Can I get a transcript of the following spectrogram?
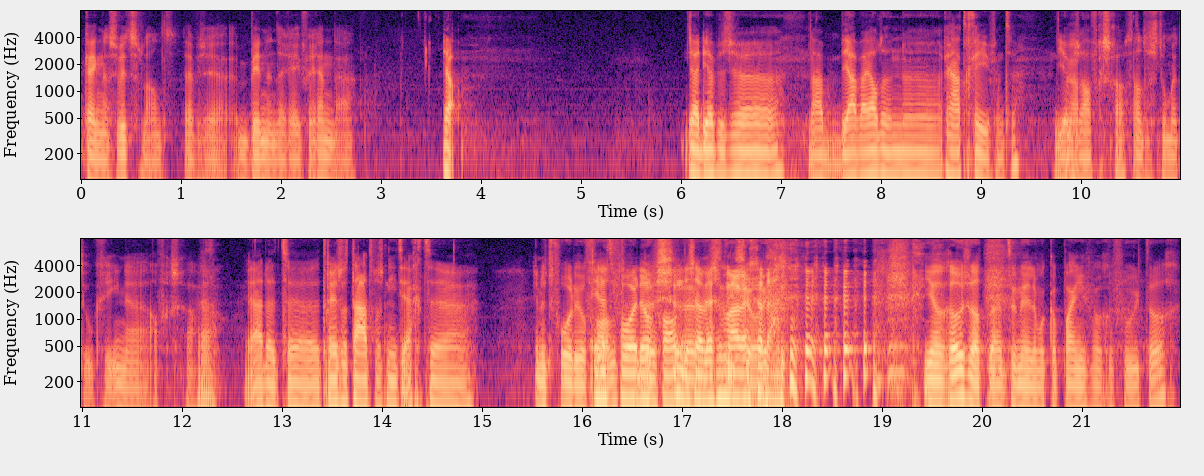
kijk naar Zwitserland. Daar hebben ze binnen de referenda. Ja, die hebben ze... eh, nou, ja, wij hadden een eh, raadgevend, hè. Die hebben Ja. ze afgeschaft. Hadden ze toen met Oekraïne afgeschaft. Ja, ja dat, eh, het resultaat was niet echt In het voordeel van. in het voordeel van. eh, Dus hebben ze maar weer gedaan. Jan Roos had daar toen helemaal campagne voor gevoerd, toch?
